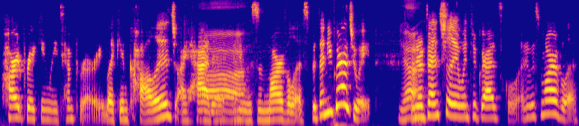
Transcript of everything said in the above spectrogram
heartbreakingly temporary. Like in college, I had it and it ah. was marvelous, but then you graduate. Yeah. And eventually I went to grad school and it was marvelous.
